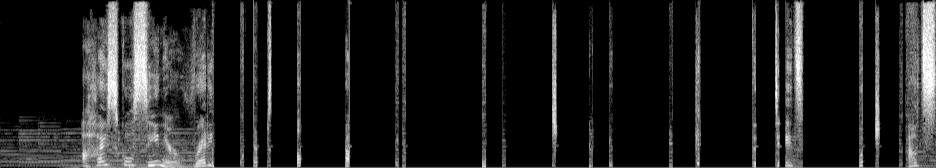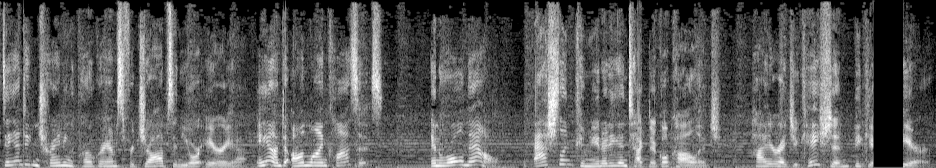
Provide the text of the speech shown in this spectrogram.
A high school senior ready outstanding training programs for jobs in your area and online classes. Enroll now. Ashland Community and Technical College. Higher education begins here.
